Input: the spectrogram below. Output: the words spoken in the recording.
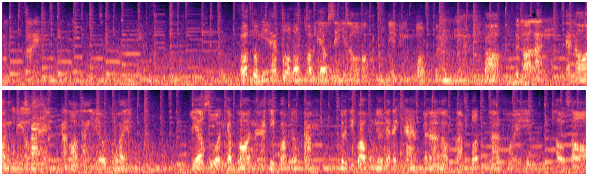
มันไปเพราะตัวนี้ตัวรถเขาเลี้ยวสี่ล้อครับนี่ลืมบอกไปก็คือล้อหลังแน่นอนเลี้ยวใช่ล้อหลังเลี้ยวด้วยเลี้ยวสวนกับล้อหน้าที่ความเร็วต่ำเพื่อที่ว่าวงเลี้ยวจะได้แคบเวลาเรากลับรถเวลาถอยเข้าซอง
